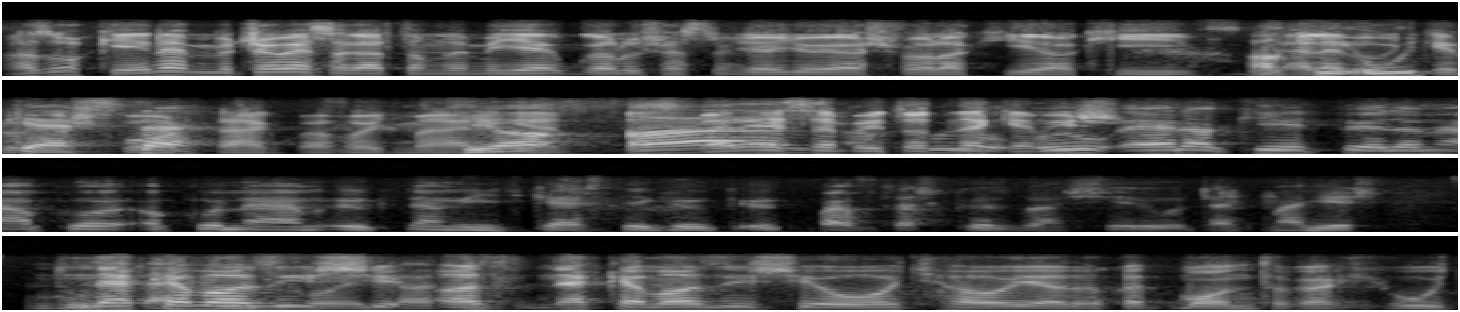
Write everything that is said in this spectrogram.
Az oké, okay, nem, csak ezt akartam, hogy ugye Galus azt mondja, hogy olyas valaki, aki, aki úgy került a sportákba, hogy már ja, igen. Már eszembe jutott nekem jó, is. Erre a két példa, mert akkor, akkor nem, ők nem így kezdték, ők, ők pályafutás közben sérültek meg, és nekem az, is, az, nekem az is jó, hogyha olyanokat mondtok, akik úgy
